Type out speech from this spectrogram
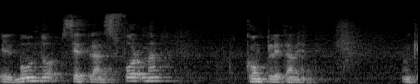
el mundo se transforma completamente. ¿Ok?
